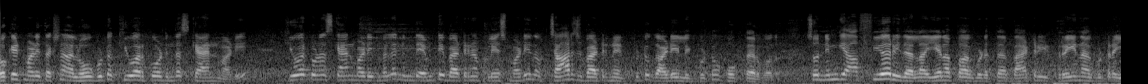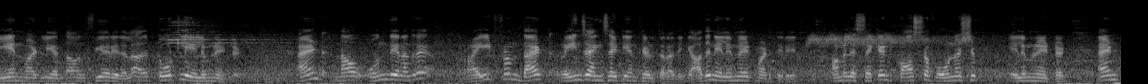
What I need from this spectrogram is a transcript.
ಲೊಕೇಟ್ ಮಾಡಿದ ತಕ್ಷಣ ಅಲ್ಲಿ ಹೋಗ್ಬಿಟ್ಟು ಕ್ಯೂ ಆರ್ ಕೋಡಿಂದ ಸ್ಕ್ಯಾನ್ ಮಾಡಿ. ಕ್ಯೂ ಆರ್ ಕೋಡ್ನ ಸ್ಕ್ಯಾನ್ ಮಾಡಿದ ಮೇಲೆ ನಿಮ್ದು ಎಂ ಟಿ ಬ್ಯಾಟ್ರಿನ ಪ್ಲೇಸ್ ಮಾಡಿ ನಾವು ಚಾರ್ಜ್ ಬ್ಯಾಟ್ರಿನ ಇಟ್ಬಿಟ್ಟು ಗಾಡಿಯಲ್ಲಿ ಇಟ್ಬಿಟ್ಟು ಹೋಗ್ತಾ ಇರ್ಬೋದು. ಸೊ ನಿಮಗೆ ಆ ಫಿಯರ್ ಇದೆಲ್ಲ ಏನಪ್ಪ ಆಗ್ಬಿಡುತ್ತೆ ಬ್ಯಾಟ್ರಿ ಡ್ರೈನ್ ಆಗಿಬಿಟ್ರೆ ಏನು ಮಾಡಲಿ ಅಂತ ಒಂದು ಫಿಯರ್ ಇದೆಲ್ಲ ಅದು ಟೋಟ್ಲಿ ಎಲಿಮಿನೇಟೆಡ್ ಆ್ಯಂಡ್ ನಾವು ಒಂದೇನಂದರೆ right from that range anxiety ಅಂತ ಹೇಳ್ತಾರೆ ಅದಕ್ಕೆ. ಅದನ್ನು ಎಲಿಮಿನೇಟ್ ಮಾಡ್ತೀರಿ. ಆಮೇಲೆ second cost of ownership eliminated and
